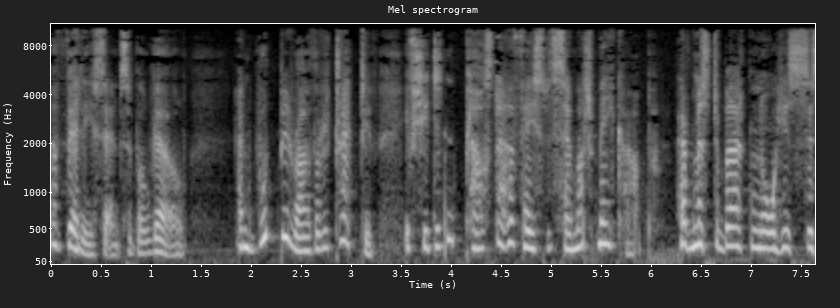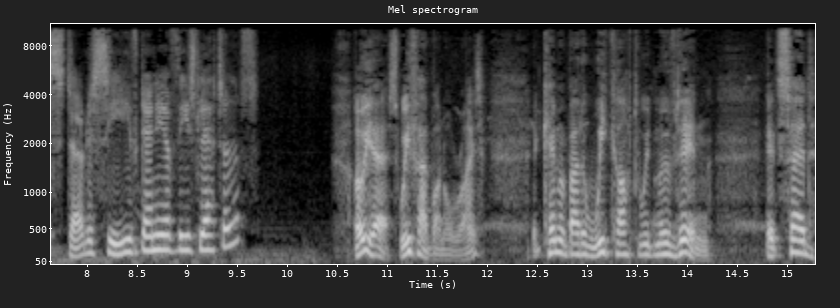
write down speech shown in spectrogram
a very sensible girl, and would be rather attractive if she didn't plaster her face with so much make-up. Have Mr. Burton or his sister received any of these letters? Oh, yes, we've had one all right. It came about a week after we'd moved in. It said,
